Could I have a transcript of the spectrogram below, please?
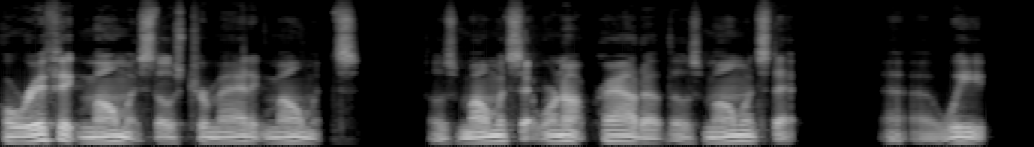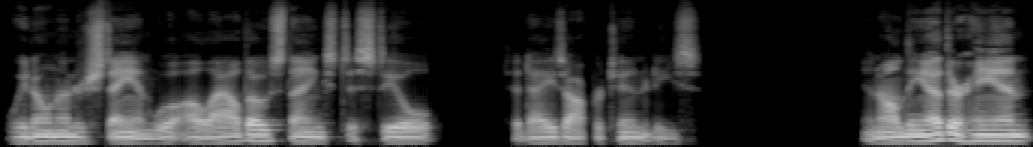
horrific moments, those traumatic moments, those moments that we're not proud of, those moments that uh, we we don't understand. We'll allow those things to steal today's opportunities. And on the other hand,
